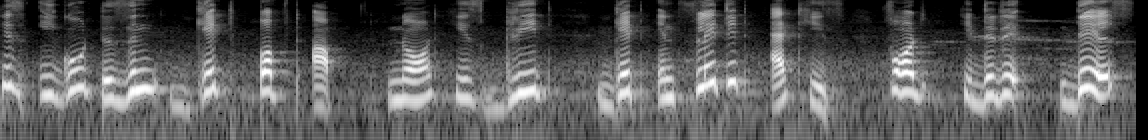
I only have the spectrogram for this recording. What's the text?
his ego doesn't get puffed up, nor his greed get inflated at his, for he deals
